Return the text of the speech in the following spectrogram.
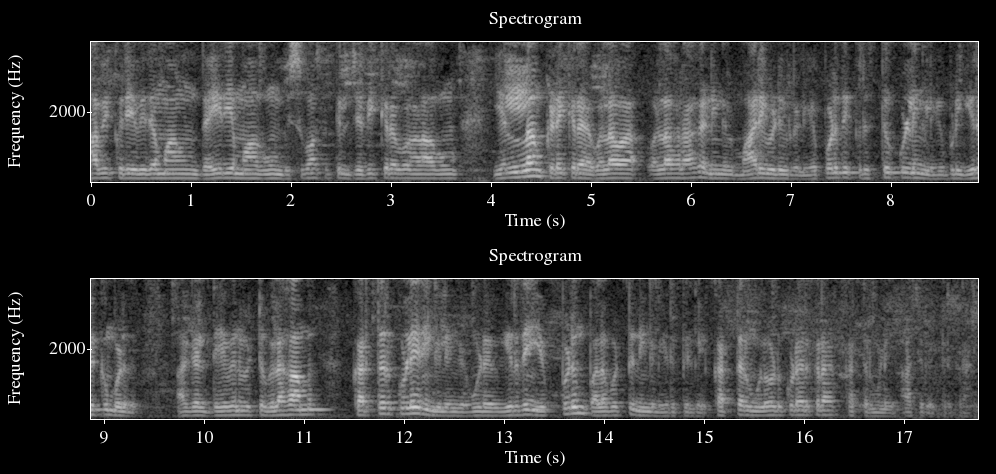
ஆவிக்குரிய விதமாகவும் தைரியமாகவும் விசுவாசத்தில் ஜெபிக்கிறவர்களாகவும் எல்லாம் கிடைக்கிற வல்லவ வல்லவராக நீங்கள் மாறிவிடுவீர்கள். எப்பொழுது கிறிஸ்துக்குள் நீங்கள் இப்படி இருக்கும் பொழுது ஆகியால் தேவனை விட்டு விலகாமல் கர்த்தருக்குள்ளே நீங்கள் எங்கள் உங்களுடைய இருதயம் எப்படும் பலப்பட்டு நீங்கள் இருப்பீர்கள். கர்த்தர் உங்களோடு கூட இருக்கிறார். கர்த்தர் உங்களை ஆசீர்வதித்திருக்கிறார்.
